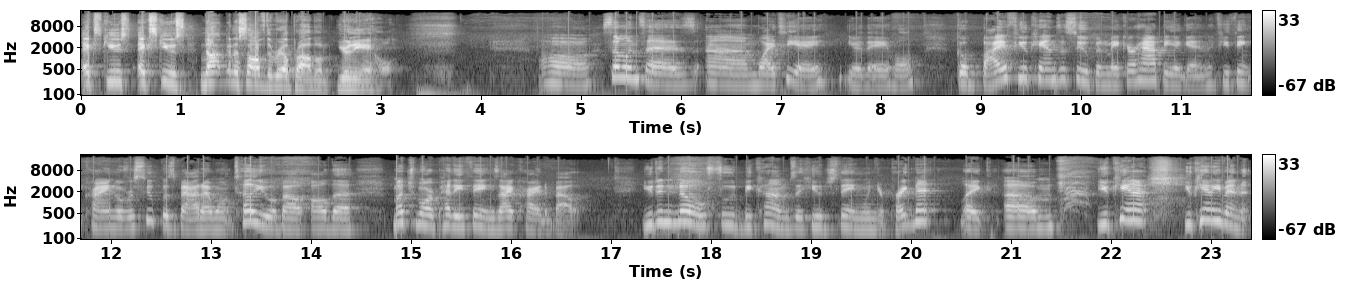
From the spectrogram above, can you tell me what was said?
excuse, excuse, not going to solve the real problem. You're the a-hole. Oh, someone says, um, YTA, you're the a hole. Go buy a few cans of soup and make her happy again. If you think crying over soup was bad, I won't tell you about all the much more petty things I cried about. You didn't know food becomes a huge thing when you're pregnant. Like, um, you can't, you can't even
